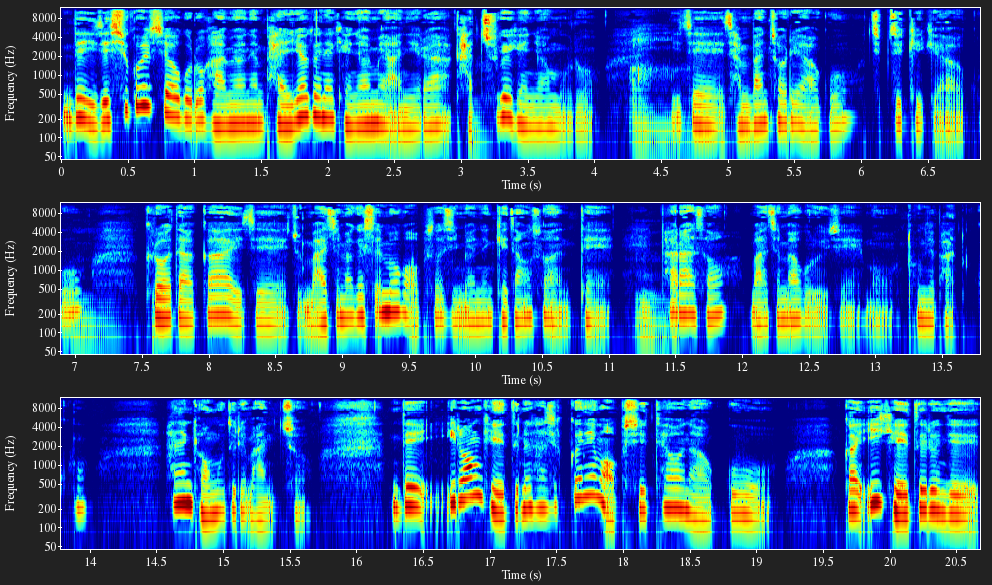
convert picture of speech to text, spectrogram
근데 이제 시골 지역으로 가면은 반려견의 개념이 아니라 가축의 개념으로 아. 이제 잔반 처리하고 집 지키게 하고 음. 그러다가 이제 좀 마지막에 쓸모가 없어지면은 개장수한테 음. 팔아서 마지막으로 이제 뭐 돈을 받고 하는 경우들이 많죠. 근데 이런 개들은 사실 끊임없이 태어나고 그러니까 이 개들은 이제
